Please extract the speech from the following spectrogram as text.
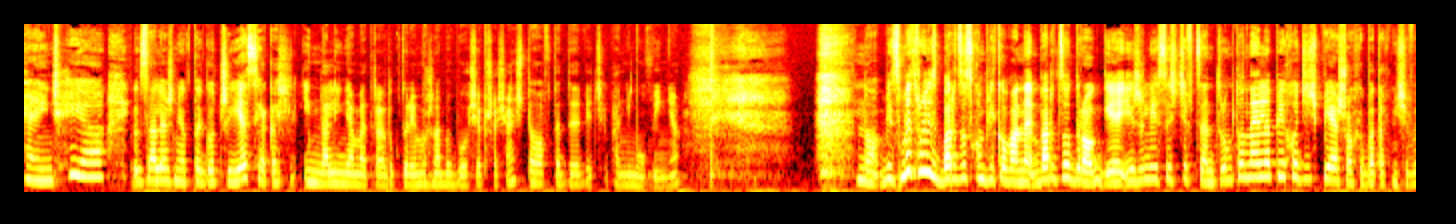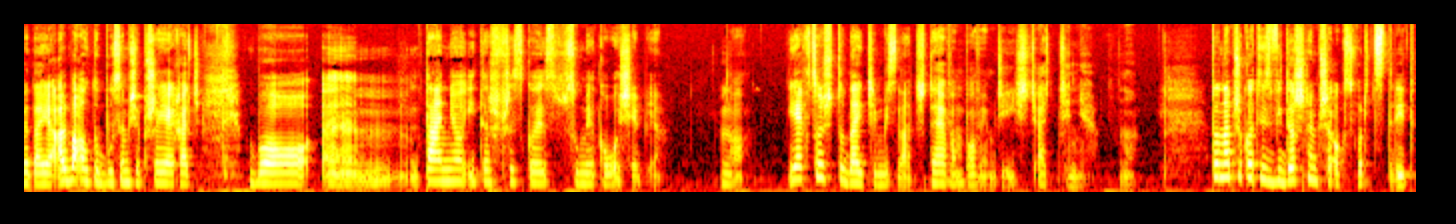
Change here. Zależnie od tego, czy jest jakaś inna linia metra, do której można by było się przesiąść, to wtedy, wiecie, pani mówi, nie? No, więc metro jest bardzo skomplikowane, bardzo drogie. Jeżeli jesteście w centrum, to najlepiej chodzić pieszo, chyba tak mi się wydaje, albo autobusem się przejechać, bo um, tanio i też wszystko jest w sumie koło siebie. No. Jak coś, to dajcie mi znać, to ja Wam powiem, gdzie iść, a gdzie nie. No. To na przykład jest widoczne przy Oxford Street.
